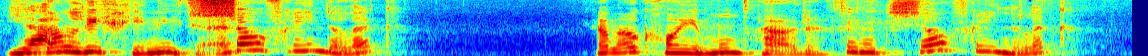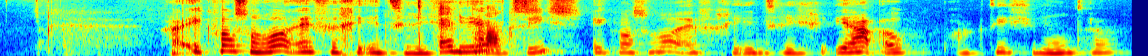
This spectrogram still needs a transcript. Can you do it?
Ja, Dan lieg je niet, hè? zo vriendelijk. Je kan ook gewoon je mond houden. Vind ik zo vriendelijk. Maar ik was nog wel even geïntrigeerd. En praktisch. Ik was nog wel even geïntrigeerd. Ja, ook praktisch je mond houden.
